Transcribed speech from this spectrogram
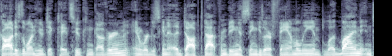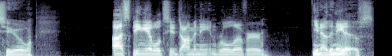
God is the one who dictates who can govern and we're just going to adopt that from being a singular family and bloodline into us being able to dominate and rule over you know the natives.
